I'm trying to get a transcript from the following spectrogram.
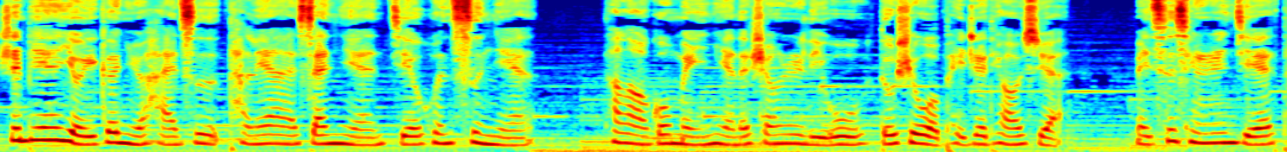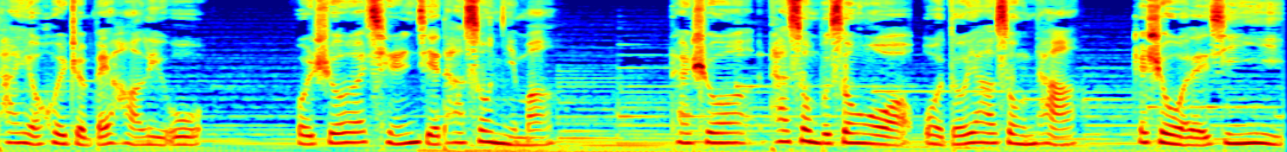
身边有一个女孩子，谈恋爱三年，结婚四年，她老公每一年的生日礼物都是我陪着挑选，每次情人节她也会准备好礼物。我说情人节他送你吗？她说他送不送我，我都要送他，这是我的心意。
